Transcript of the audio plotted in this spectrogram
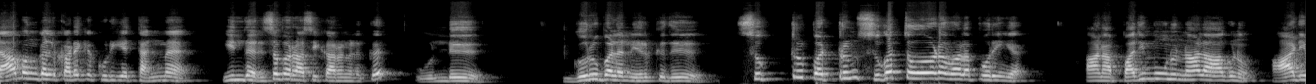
லாபங்கள் கிடைக்கக்கூடிய தன்மை இந்த ரிஷபராசிக்காரங்களுக்கு உண்டு. குருபலன் இருக்குது. சுற்றுப்பற்றும் சுகத்தோட வாழ போறீங்க. ஆனா பதிமூணு நாள் ஆகணும் ஆடி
